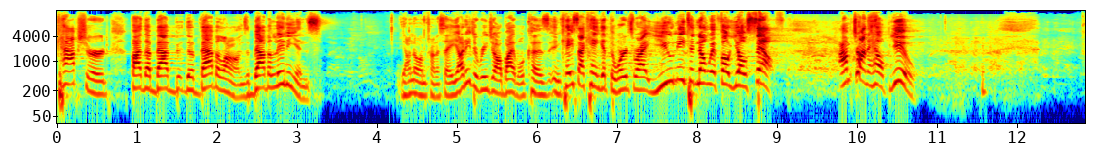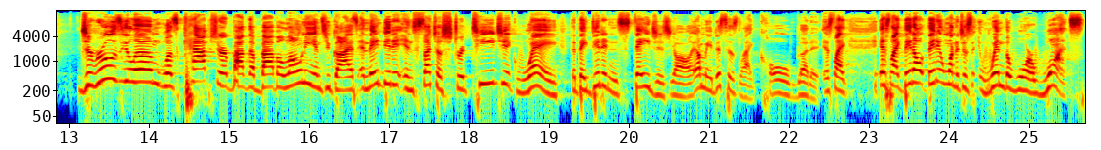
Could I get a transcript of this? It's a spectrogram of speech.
captured by the, Bab- the Babylons, the Babylonians. Y'all know what I'm trying to say. Y'all need to read y'all Bible because in case I can't get the words right, you need to know it for yourself. I'm trying to help you. Jerusalem was captured by the Babylonians, you guys, and they did it in such a strategic way that they did it in stages, y'all. I mean, this is like cold blooded. It's like it's like they don't they didn't want to just win the war once.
